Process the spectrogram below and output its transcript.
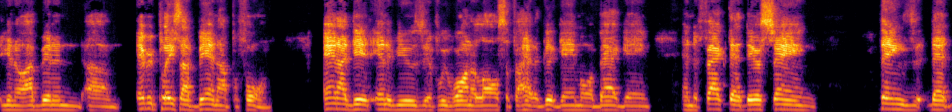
You know, I've been in um, every place I've been, I performed. And I did interviews if we won or lost, if I had a good game or a bad game. And the fact that they're saying things that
